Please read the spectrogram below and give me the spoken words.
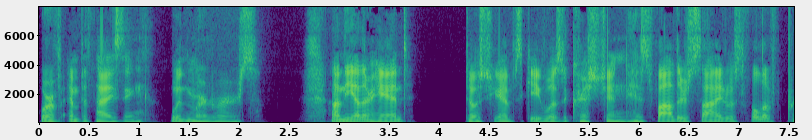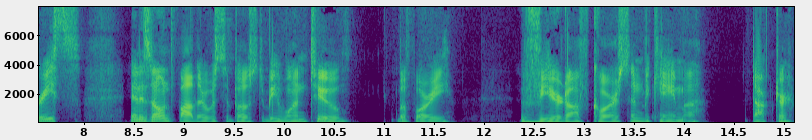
or of empathizing with murderers. On the other hand, Dostoevsky was a Christian. His father's side was full of priests, and his own father was supposed to be one too, before he veered off course and became a doctor.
